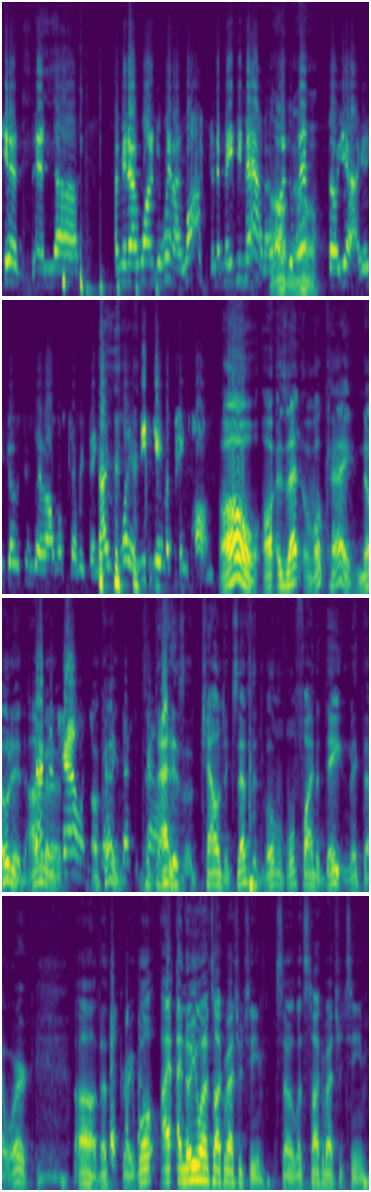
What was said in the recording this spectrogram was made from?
kids, and uh, I mean, I wanted to win. I lost, and it made me mad. I oh, wanted to win. So yeah, it goes into almost everything. I play a mean game of ping pong. Oh, uh, is that okay? Noted. I'm That's gonna a challenge. Okay, That's a challenge. that is a challenge accepted. We'll we'll find a date and make that work. Oh, that's great. well, I, I know you want to talk about your team, so let's talk about your team.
